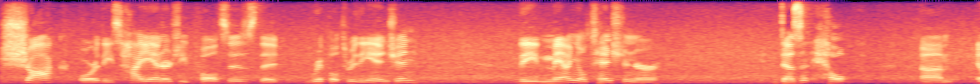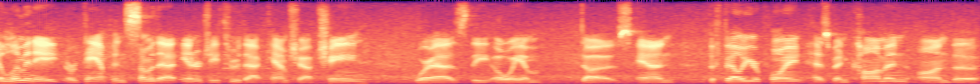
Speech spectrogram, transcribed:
shock or these high energy pulses that ripple through the engine, the manual tensioner doesn't help um, eliminate or dampen some of that energy through that camshaft chain, whereas the OEM does. And the failure point has been common on the,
